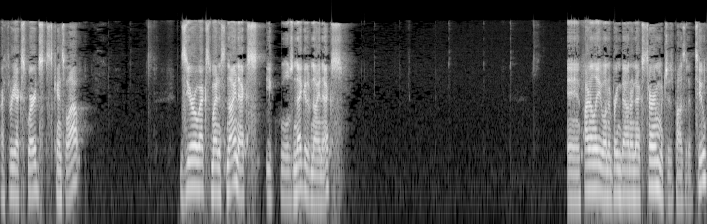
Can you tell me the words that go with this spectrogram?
Our 3x squareds cancel out. 0x minus 9x equals negative 9x. And finally, we want to bring down our next term, which is positive 2.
